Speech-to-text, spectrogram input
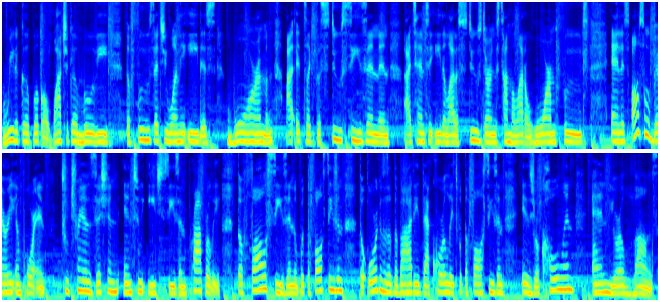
read a good book or watch a good movie. The foods that you want to eat is warm and I, it's like the stew season and I tend to eat a lot of stews during this time, a lot of warm foods. And it's also very important to transition into each season properly. The fall season, with the fall season, the organs of the body that correlates with the fall season is your colon and your lungs.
